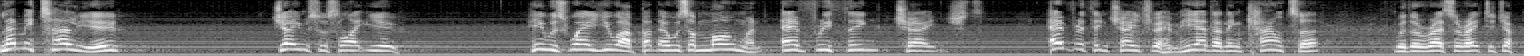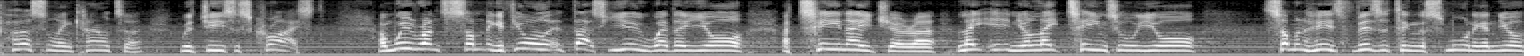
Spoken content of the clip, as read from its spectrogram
Let me tell you, James was like you. He was where you are, but there was a moment everything changed. Everything changed for him. He had an encounter with a resurrected, a personal encounter with Jesus Christ. And we run something, if, you're, if that's you, whether you're a teenager, uh, late, in your late teens, or you're someone who is visiting this morning and you're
